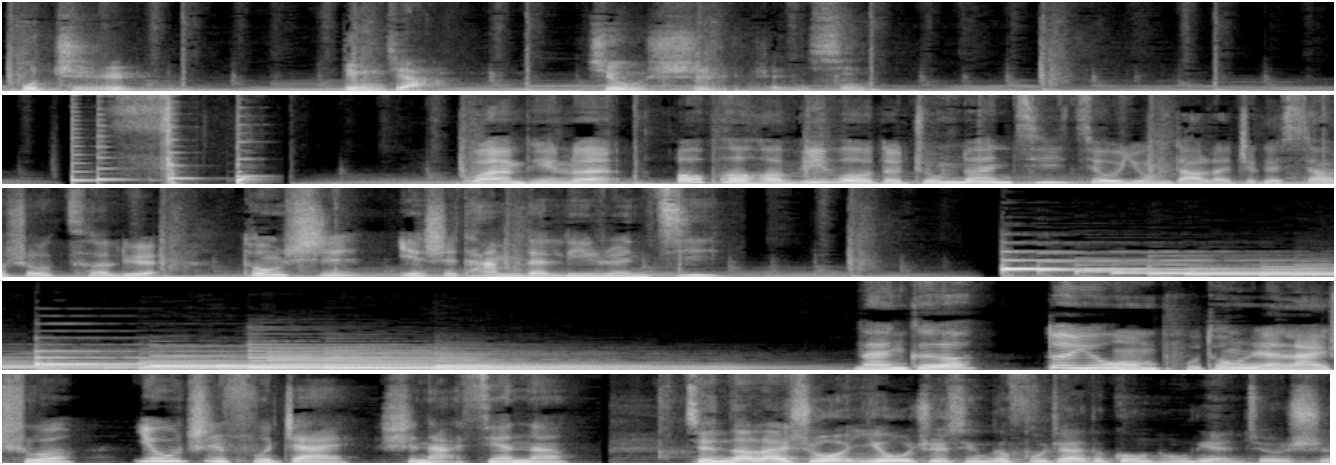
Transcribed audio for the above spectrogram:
不值。定价就是人心。网友评论：OPPO 和 vivo 的终端机就用到了这个销售策略，同时也是他们的利润机。南哥，对于我们普通人来说，优质负债是哪些呢？简单来说，优质型的负债的共同点就是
